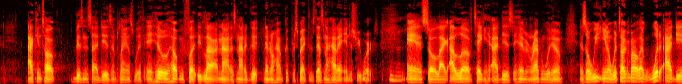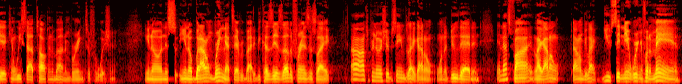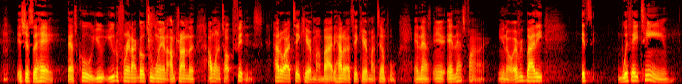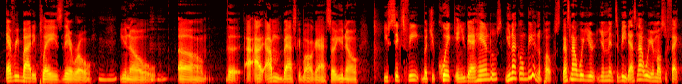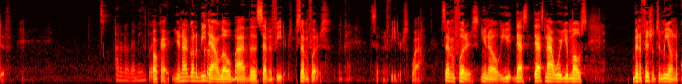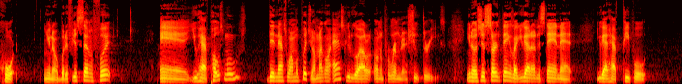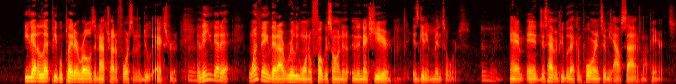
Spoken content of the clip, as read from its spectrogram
I can talk business ideas and plans with, and he'll help me. Flex, lie, nah, that's not a good. They don't have good perspectives. That's not how that industry works. Mm-hmm. And so, like, I love taking ideas to him and rapping with him. And so we, you know, we're talking about like what idea can we stop talking about and bring to fruition. You know, and it's you know, but I don't bring that to everybody because there's other friends that's like, oh, entrepreneurship seems like I don't want to do that, and and that's fine. Like I don't I don't be like you sitting there working for the man. It's just a hey, that's cool. You you the friend I go to when I'm trying to I want to talk fitness. How do I take care of my body? How do I take care of my temple? And that's and, and that's fine. You know, everybody it's with a team, everybody plays their role. You know, um the I, I'm a basketball guy, so you know, you six feet, but you're quick and you got handles. You're not gonna be in the post. That's not where you're you're meant to be. That's not where you're most effective. I don't know what that means, but Okay, you're not gonna be Cook. down low by the seven feeters, seven footers, okay. seven feeters. Wow, seven footers. You know, you that's that's not where you're most beneficial to me on the court. You know, but if you're seven foot and you have post moves, then that's where I'm gonna put you. I'm not gonna ask you to go out on the perimeter and shoot threes. You know, it's just certain things like you got to understand that you got to have people. You got to let people play their roles and not try to force them to do extra. Mm. And then you got to. One thing that I really want to focus on in, in the next year is getting mentors, and and just having people that can pour into me outside of my parents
